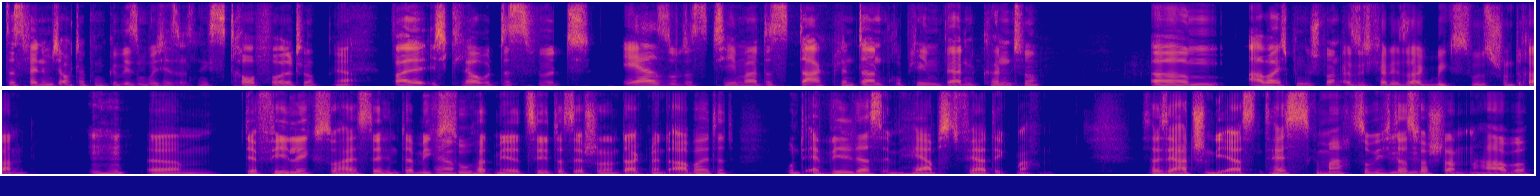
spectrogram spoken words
das wäre nämlich auch der Punkt gewesen, wo ich jetzt als nächstes drauf wollte. Ja. Weil ich glaube, das wird eher so das Thema, dass Darkblend da ein Problem werden könnte. Ähm, aber ich bin gespannt. Also ich kann dir sagen, Mixu ist schon dran. Mhm. Ähm, der Felix, so heißt der hinter Mixu, hat mir erzählt, dass er schon an Darkblend arbeitet und er will das im Herbst fertig machen. Das heißt, er hat schon die ersten Tests gemacht, so wie ich das Mhm. verstanden habe,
